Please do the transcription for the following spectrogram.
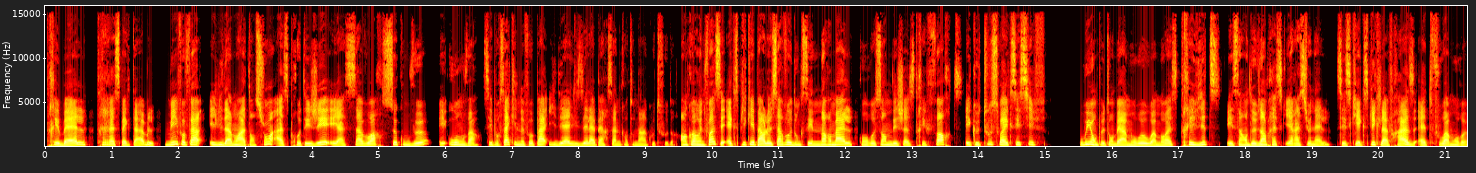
très belle, très respectable, mais il faut faire évidemment attention à se protéger et à savoir ce qu'on veut et où on va. C'est pour ça qu'il ne faut pas idéaliser la personne quand on a un coup de foudre. Encore une fois, c'est expliqué par le cerveau, donc c'est normal qu'on ressente des choses très fortes et que tout soit excessif. Oui, on peut tomber amoureux ou amoureuse très vite et ça en devient presque irrationnel. C'est ce qui explique la phrase être fou amoureux.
